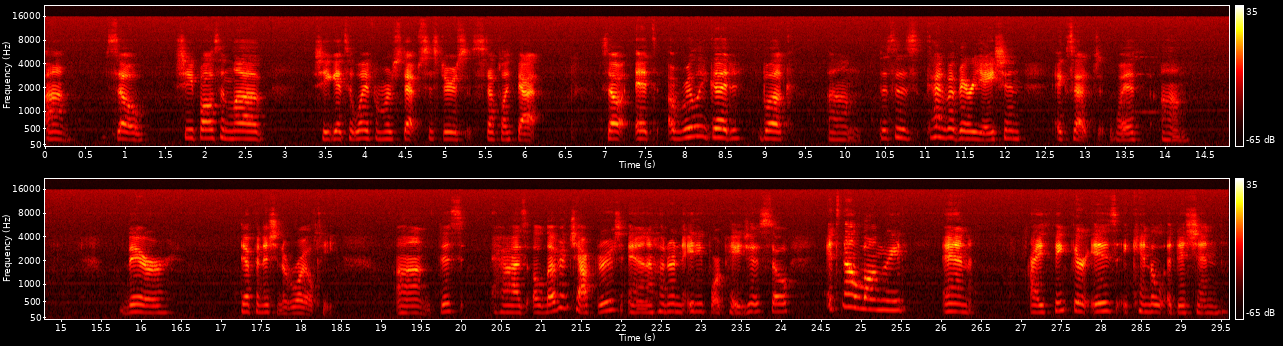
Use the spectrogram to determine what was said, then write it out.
Um, so she falls in love, she gets away from her stepsisters, stuff like that. So it's a really good book. Um, this is kind of a variation, except with um, their definition of royalty. Um, this has 11 chapters and 184 pages, so it's not a long read, and I think there is a Kindle edition,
